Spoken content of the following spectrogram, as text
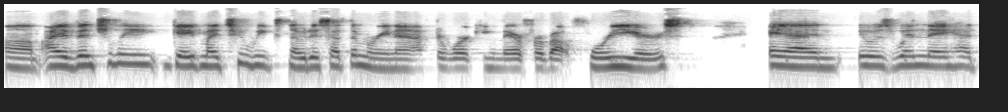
Um, I eventually gave my two weeks notice at the marina after working there for about four years, and it was when they had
